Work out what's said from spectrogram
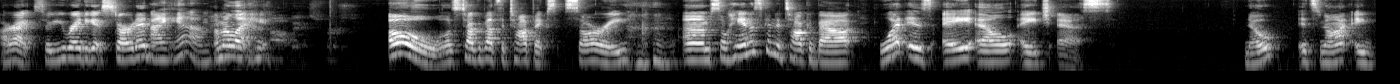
All right, so you ready to get started? I am. I'm gonna let. Han- oh, let's talk about the topics. Sorry. um, so Hannah's going to talk about what is ALHS. Nope, it's not a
